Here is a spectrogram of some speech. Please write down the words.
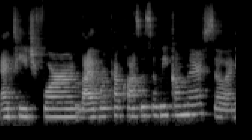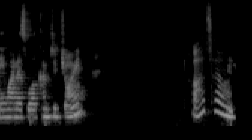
I teach four live workout classes a week on there, so anyone is welcome to join. Awesome.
